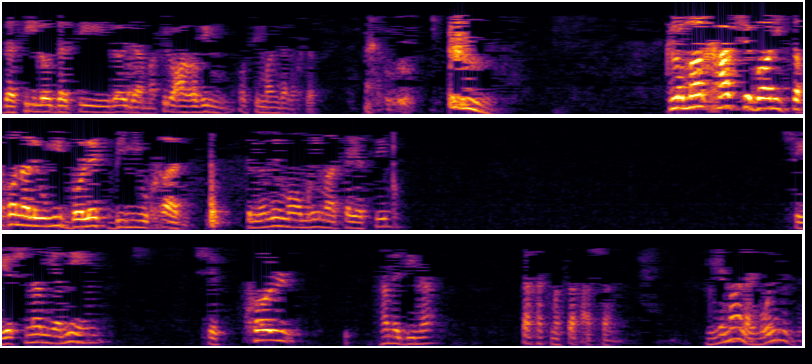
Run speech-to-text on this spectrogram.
דתי, לא דתי, לא יודע מה, אפילו ערבים עושים מנגל עכשיו. כלומר, חג שבו הניצחון הלאומי בולט במיוחד. אתם יודעים מה אומרים הטייסים? שישנם ימים שכל המדינה תחת מסך עשן. מלמעלה, הם רואים את זה.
